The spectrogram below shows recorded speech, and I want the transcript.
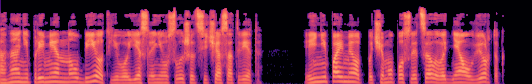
Она непременно убьет его, если не услышит сейчас ответа. И не поймет, почему после целого дня уверток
